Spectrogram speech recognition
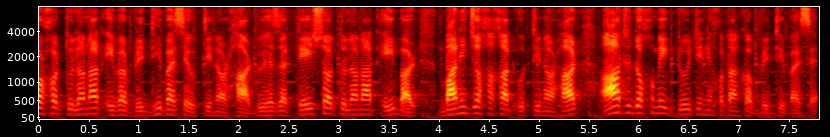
বৰ্ষৰ তুলনাত এইবাৰ বৃদ্ধি পাইছে উত্তীৰ্ণৰ হাৰ। দুহেজাৰ তেইছৰ তুলনাত এইবাৰ বাণিজ্য শাখাত উত্তীৰ্ণৰ হাৰ আঠ দশমিক দুই তিনি শতাংশ বৃদ্ধি পাইছে।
